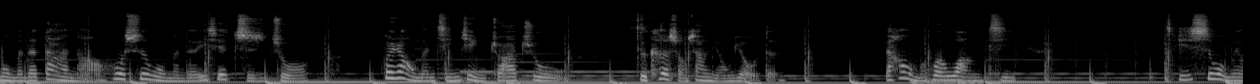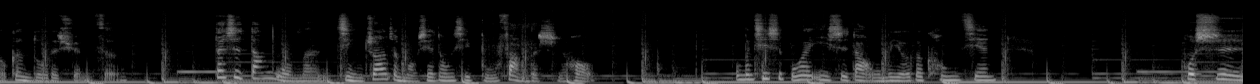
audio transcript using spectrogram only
我们的大脑或是我们的一些执着，会让我们紧紧抓住。此刻手上拥有的，然后我们会忘记，其实我们有更多的选择。但是当我们紧抓着某些东西不放的时候，我们其实不会意识到，我们有一个空间，或是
